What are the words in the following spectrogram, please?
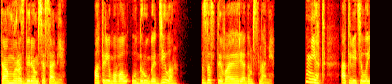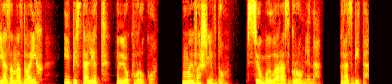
Там мы разберемся сами, потребовал у друга Дилан, застывая рядом с нами. Нет, ответила я за нас двоих, и пистолет лег в руку. Мы вошли в дом. Все было разгромлено, разбито.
